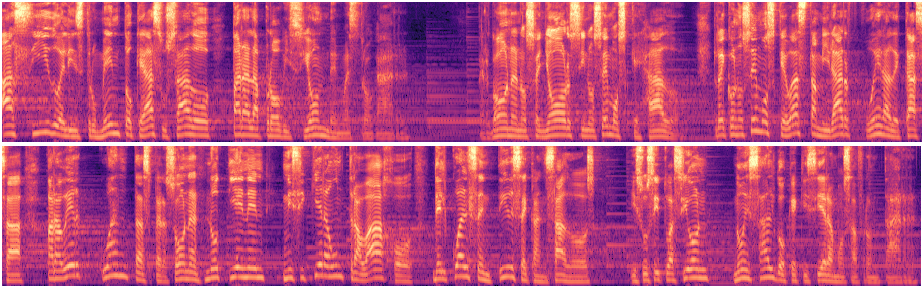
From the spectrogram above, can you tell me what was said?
ha sido el instrumento que has usado para la provisión de nuestro hogar. Perdónanos, Señor, si nos hemos quejado. Reconocemos que basta mirar fuera de casa para ver cuántas personas no tienen ni siquiera un trabajo del cual sentirse cansados y su situación no es algo que quisiéramos afrontar.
